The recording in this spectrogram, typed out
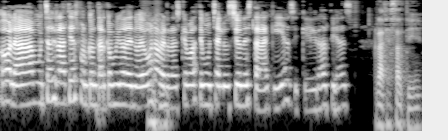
Hola, muchas gracias por contar conmigo de nuevo, la verdad es que me hace mucha ilusión estar aquí, así que gracias. Gracias a ti.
